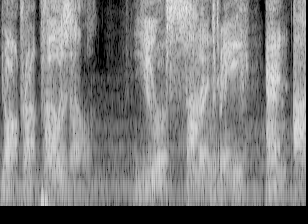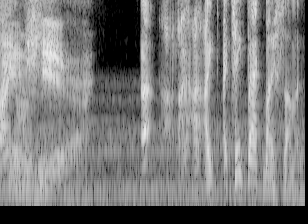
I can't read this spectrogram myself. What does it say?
your proposal. You summoned me, and I am here. Uh, I, I, I take back my summon,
